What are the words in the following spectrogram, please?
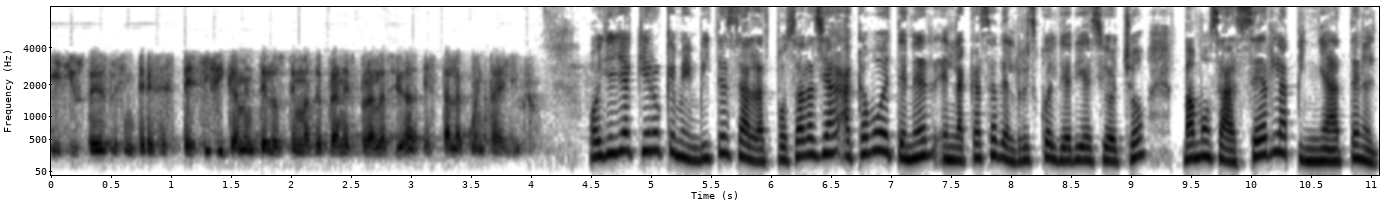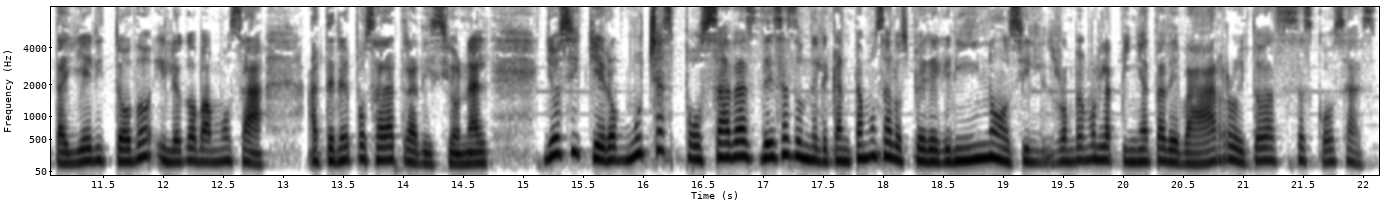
Y si a ustedes les interesa específicamente los temas de planes para la ciudad, está la cuenta del libro. Oye, ya quiero que me invites a las posadas. Ya acabo de tener en la Casa del Risco el día 18. Vamos a hacer la piñata en el taller y todo, y luego vamos a, a tener posada tradicional. Yo sí quiero muchas posadas de esas donde le cantamos a los peregrinos y rompemos la piñata de barro y todas esas cosas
